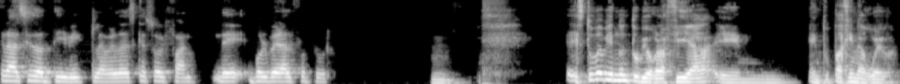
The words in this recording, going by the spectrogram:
Gracias a ti, Vic. La verdad es que soy fan de Volver al Futuro. Mm. Estuve viendo en tu biografía en, en tu página web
